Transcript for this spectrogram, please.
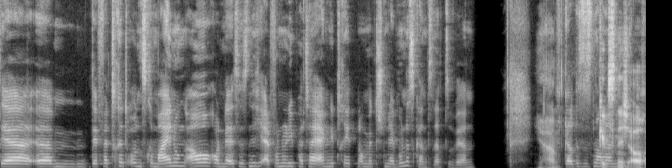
Der, ähm, der vertritt unsere Meinung auch und der ist jetzt nicht einfach nur die Partei eingetreten, um jetzt schnell Bundeskanzler zu werden. ja, Ich glaube, das ist noch Gibt's nicht auch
